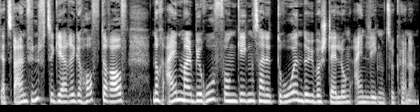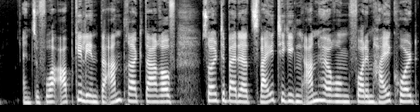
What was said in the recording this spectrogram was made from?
Der 52-Jährige hofft darauf, noch einmal Berufung gegen seine drohende Überstellung einlegen zu können. Ein zuvor abgelehnter Antrag darauf sollte bei der zweitägigen Anhörung vor dem High Court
